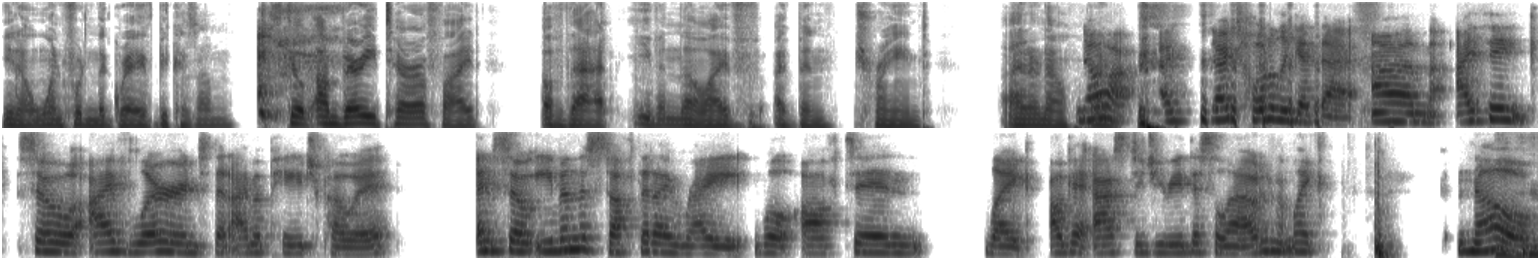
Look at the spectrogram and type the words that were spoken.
you know, one foot in the grave because I'm still I'm very terrified of that even though I've I've been trained. I don't know. no I, I, I totally get that. Um i think so i've learned that i'm a page poet. And so even the stuff that i write will often like i'll get asked did you read this aloud? And i'm like no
